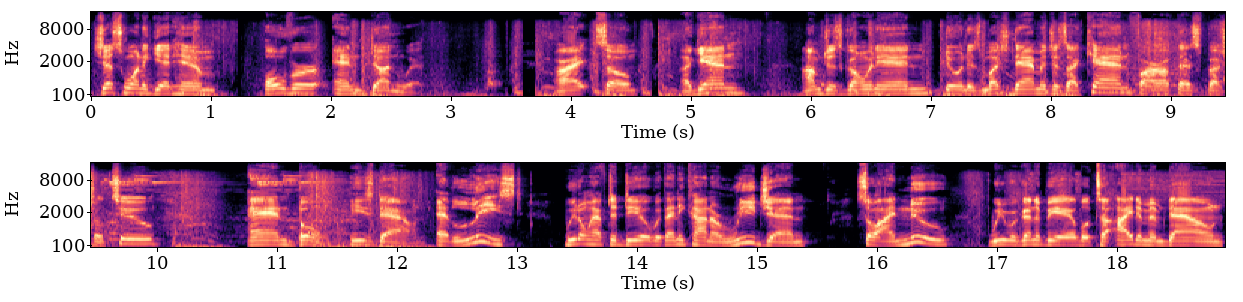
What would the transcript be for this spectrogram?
Just want to get him over and done with. All right, so again, I'm just going in, doing as much damage as I can, fire off that special two, and boom, he's down. At least we don't have to deal with any kind of regen, so I knew we were going to be able to item him down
